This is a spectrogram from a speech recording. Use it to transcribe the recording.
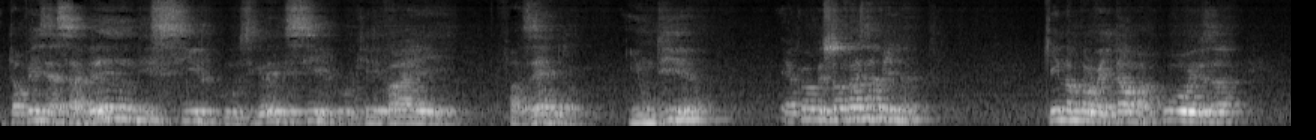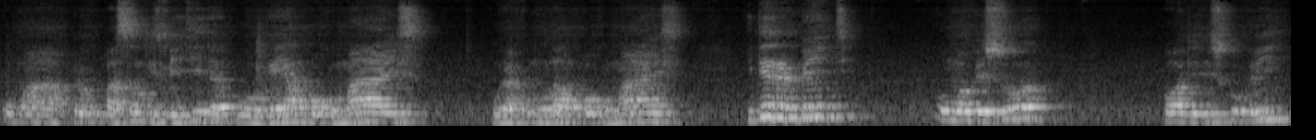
e talvez essa grande círculo, esse grande círculo que ele vai fazendo em um dia, é o que uma pessoa faz na vida. Quem não aproveitar uma coisa, uma preocupação desmedida por ganhar um pouco mais, por acumular um pouco mais, e de repente uma pessoa pode descobrir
